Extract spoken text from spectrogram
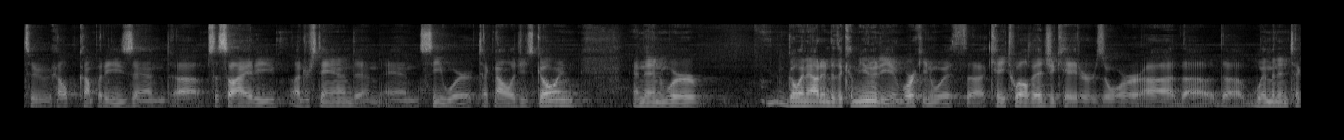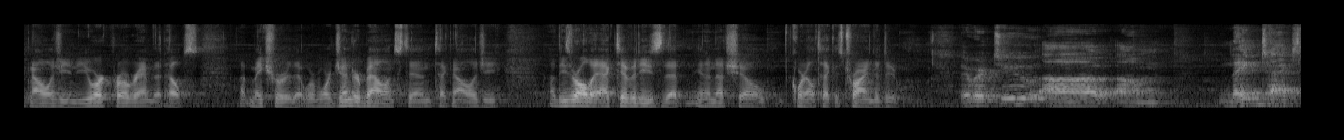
to help companies and uh, society understand and, and see where technology is going. And then we're going out into the community and working with uh, K-12 educators or uh, the, the Women in Technology in New York program that helps make sure that we're more gender balanced in technology. Uh, these are all the activities that, in a nutshell, Cornell Tech is trying to do. There were two uh, um, name tags,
